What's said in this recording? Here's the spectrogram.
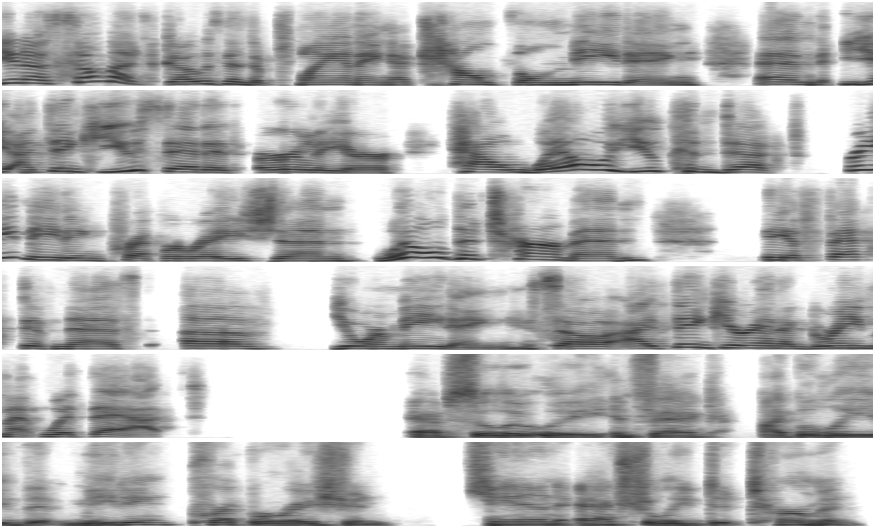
You know, so much goes into planning a council meeting. And I think you said it earlier how well you conduct pre meeting preparation will determine the effectiveness of your meeting. So I think you're in agreement with that. Absolutely. In fact, I believe that meeting preparation can actually determine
